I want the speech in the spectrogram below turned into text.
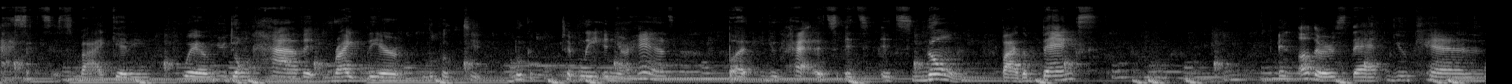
assets. It's by getting where you don't have it right there lucrative, lucratively in your hands, but you have it's it's it's known by the banks and others that you can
